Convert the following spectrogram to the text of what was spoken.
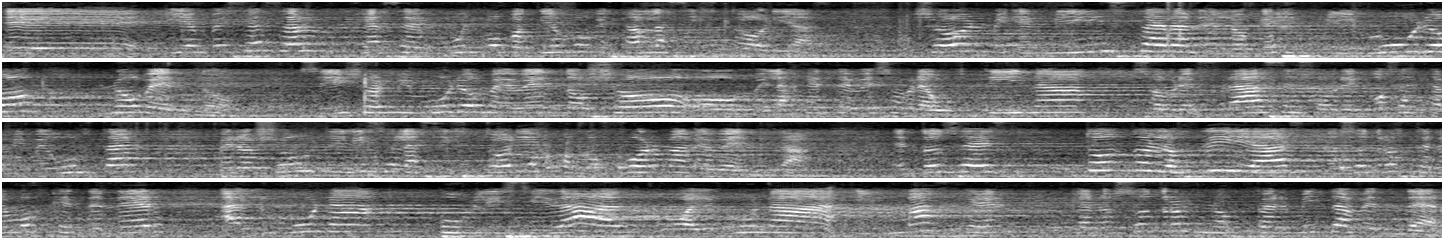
Eh, y empecé a hacer, que hace muy poco tiempo, que están las historias. Yo en en mi Instagram, en lo que es mi muro, no vendo. Yo en mi muro me vendo yo o la gente ve sobre Agustina, sobre frases, sobre cosas que a mí me gustan, pero yo utilizo las historias como forma de venta. Entonces, todos los días nosotros tenemos que tener alguna publicidad o alguna imagen que a nosotros nos permita vender.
